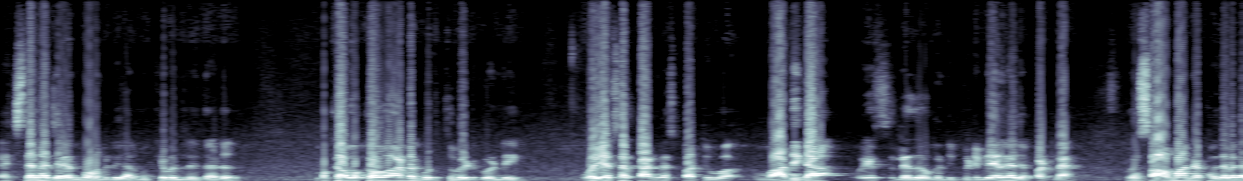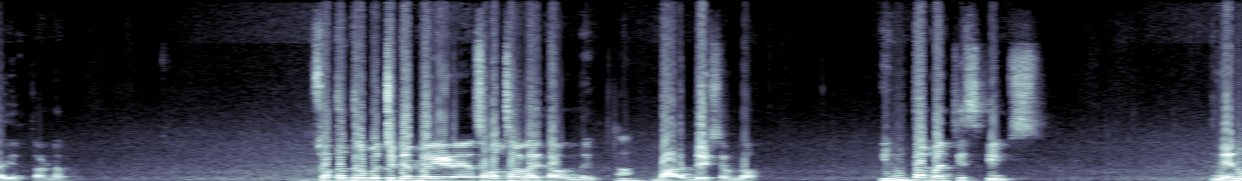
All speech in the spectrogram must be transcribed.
ఖచ్చితంగా జగన్మోహన్ రెడ్డి గారు ముఖ్యమంత్రి అవుతాడు. ఒక ఒక మాట గుర్తుపెట్టుకోండి. వైఎస్ఆర్ కాంగ్రెస్ పార్టీ వాదిగా వైఎస్ లేదా ఒక డిప్యూటీ మేయర్గా చెప్పట్లే. ఒక సామాన్య ప్రజలుగా చెప్తా ఉన్నాం. స్వతంత్రం వచ్చి డెబ్బై ఏడు సంవత్సరాలు అవుతా ఉంది భారతదేశంలో. ఇంత మంచి స్కీమ్స్. నేను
